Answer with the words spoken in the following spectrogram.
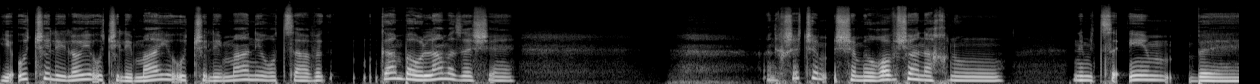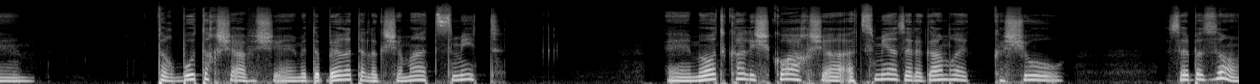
בייעוד שלי, לא ייעוד שלי, מה הייעוד שלי, מה אני רוצה, וגם בעולם הזה ש... אני חושבת ש... שמרוב שאנחנו נמצאים בתרבות עכשיו שמדברת על הגשמה עצמית, אה, מאוד קל לשכוח שהעצמי הזה לגמרי קשור זה בזו.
